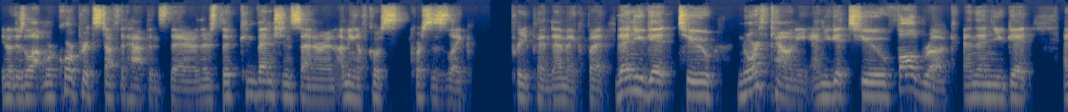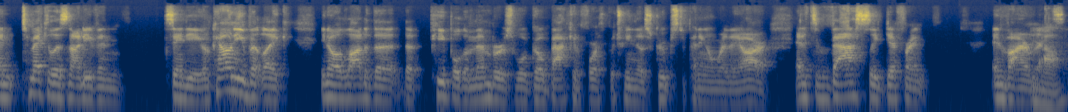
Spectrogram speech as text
you know, there's a lot more corporate stuff that happens there. And there's the convention center. And I mean, of course, of course, this is like pre-pandemic, but then you get to North County and you get to Fallbrook and then you get, and Temecula is not even San Diego County, but like, you know, a lot of the the people, the members will go back and forth between those groups depending on where they are. And it's vastly different environments. Yeah.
